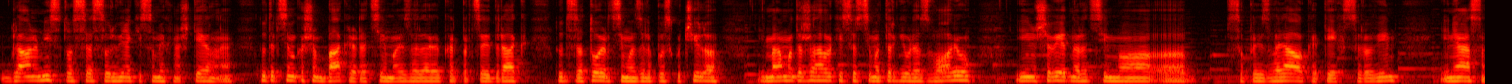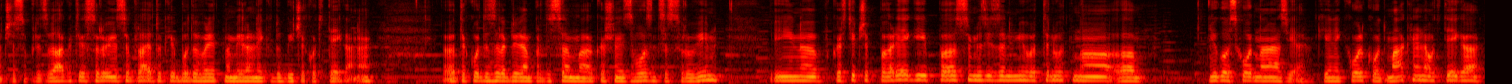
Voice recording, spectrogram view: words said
v glavnem niso to vse surovine, ki so jih našteli. Tudi recimo kakšen bakr, recimo, je zelo kar precej drag, tudi zato je recimo zelo poskočilo. Imamo države, ki so recimo trgi v razvoju in še vedno recimo uh, so proizvajalke teh surovin. In jasno, če so proizvajalke teh surovin, se pravi, tukaj bodo verjetno imeli nekaj dobiček od tega. Ne? Eh, tako da zdaj gledam predvsem eh, kakšne izvoznice surovin. In eh, kar se tiče pa regij, pa se mi zdi zanimivo trenutno uh, jugovzhodna Azija, ki je nekoliko odmaknjena od tega,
